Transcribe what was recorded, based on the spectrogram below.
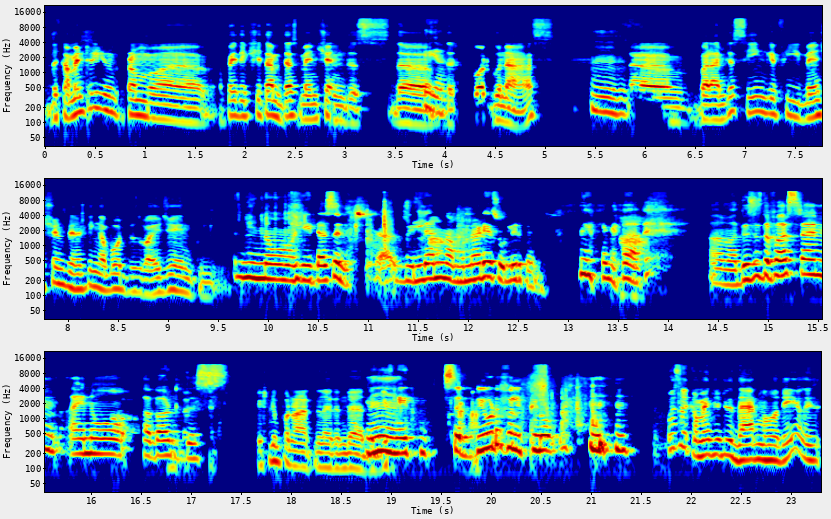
the commentary from uh, Abhay Dikshitam does mention this the Yeah. the four gunas, Mm. uh, but I'm just seeing if he mentions anything about this Vaijayanti. No, he doesn't. Uh, villain நான் முன்னாடியே சொல்லியிருப்பேன் Ah. ஆமா this is the first time I know about இந்த this. விஷ்ணு புராணத்துல இருந்த the Mm, different- it's a beautiful clue. who's the commentator there, Mahoday? Is-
